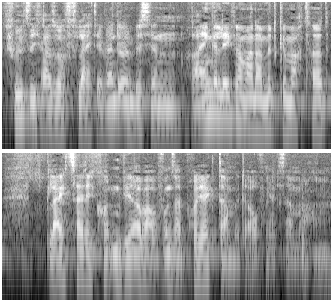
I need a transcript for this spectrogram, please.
fühlt sich also vielleicht eventuell ein bisschen reingelegt, wenn man da mitgemacht hat. Gleichzeitig konnten wir aber auf unser Projekt damit aufmerksam machen.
